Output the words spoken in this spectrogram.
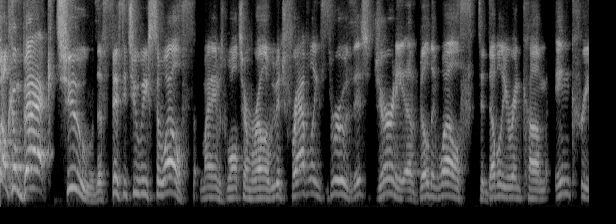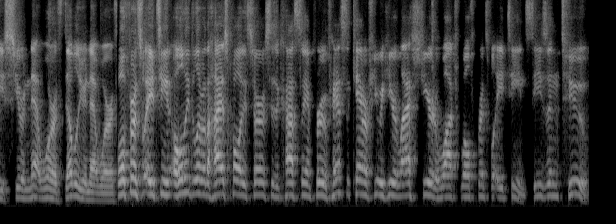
Welcome back to the 52 Weeks to Wealth. My name is Walter Morello. We've been traveling through this journey of building wealth to double your income, increase your net worth, double your net worth. Wealth Principle 18 only deliver the highest quality services and constantly improve. Hands to the camera if you were here last year to watch Wealth Principle 18, season two.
